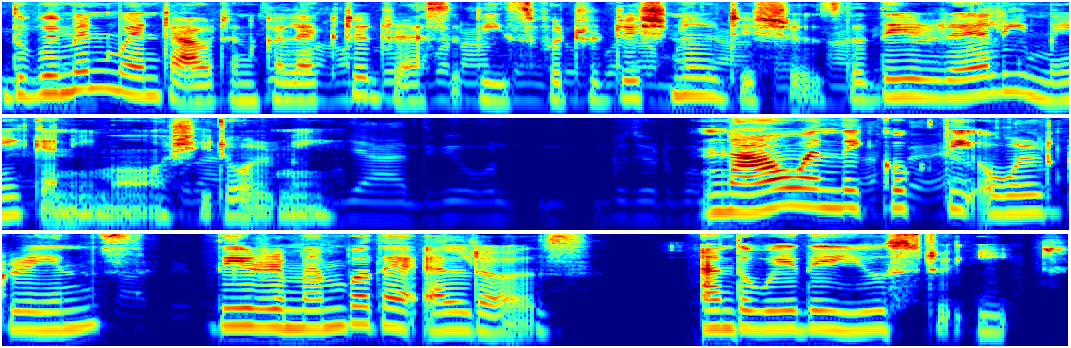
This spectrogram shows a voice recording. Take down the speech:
the women went out and collected recipes for traditional dishes that they rarely make anymore, she told me. Now, when they cook the old grains, they remember their elders and the way they used to eat.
